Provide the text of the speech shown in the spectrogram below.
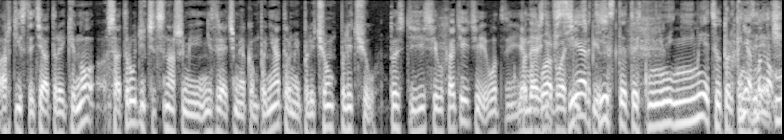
артисты театра и кино сотрудничать с нашими незрячими аккомпаниаторами плечом к плечу. То есть, если вы хотите, вот я Подожди, могу огласить все артисты, список. то есть не, не имеется только Нет, мы- незрячие?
